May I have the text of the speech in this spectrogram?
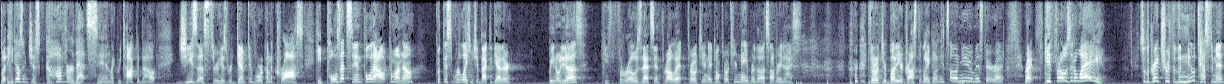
But he doesn't just cover that sin like we talked about. Jesus, through his redemptive work on the cross, he pulls that sin, pull it out. Come on now. Put this relationship back together. But you know what he does? He throws that sin. Throw it. Throw it to your neighbor. Don't throw it to your neighbor, though. That's not very nice. Throw it to your buddy across the way, going, It's on you, mister, right? Right? He throws it away. So, the great truth of the New Testament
